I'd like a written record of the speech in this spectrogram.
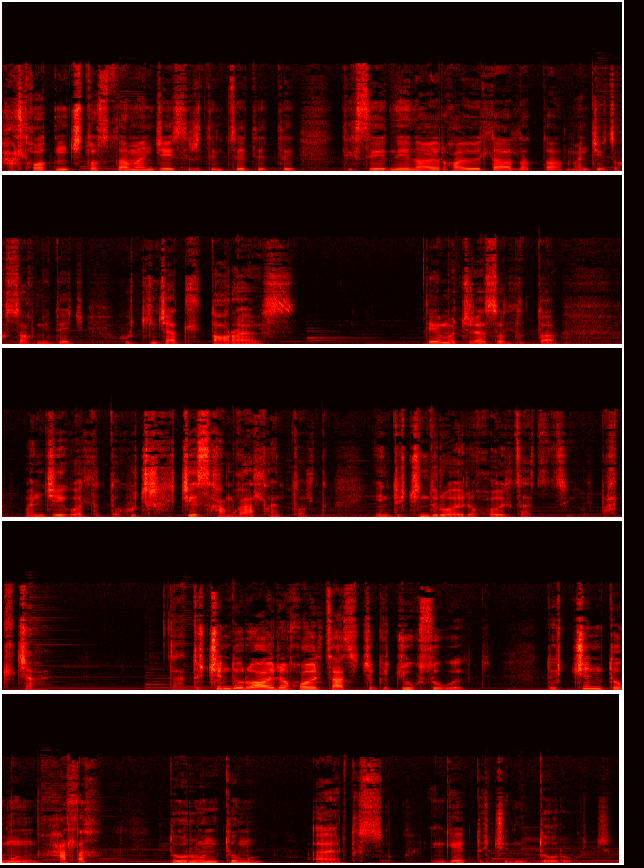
Халахууд нь ч тусдаа манжин эсрэг тэмцээд байдаг. Тэгсээр энэ хоёр хоёулаа бол одоо манжийг зогсоох мэдээж хүчин чадал доорой байсан. Тийм учраас бол одоо манжийг бол одоо хүчрхэгчээс хамгаалахын тулд энэ 44 хоёрын хууль заацыг бол баталж байгаа. За 44 хоёрын хууль заацч гэж юу гэсэн үг вэ гэж? 40 түмэн халах, 4 түмэн ойр гэсэн үг. Ингээд 44 гэж.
